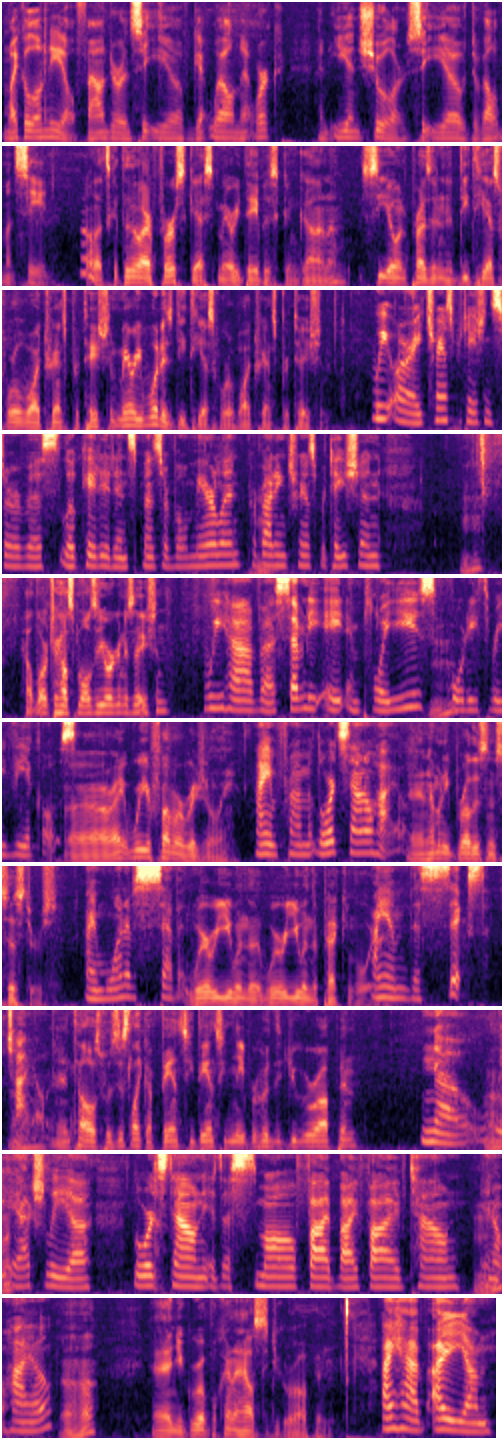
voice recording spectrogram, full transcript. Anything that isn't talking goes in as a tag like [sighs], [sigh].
Michael O'Neill, founder and CEO of GetWell Network, and Ian Schuler, CEO of Development Seed. Well, let's get to know our first guest, Mary Davis Gangana, CEO and President of DTS Worldwide Transportation. Mary, what is DTS Worldwide Transportation? We are a transportation service located in Spencerville, Maryland, providing mm-hmm. transportation. Mm-hmm. How large or how small is the organization? We have uh, 78 employees, mm-hmm. 43 vehicles. All right. Where are you from originally? I am from Lordstown, Ohio. And how many brothers and sisters? I am one of seven. Where were you in the Where were you in the pecking order? I am the sixth child. Uh, and tell us, was this like a fancy dancy neighborhood that you grew up in? No, uh-huh. we actually uh, Lordstown is a small five by five town mm-hmm. in Ohio. Uh huh. And you grew up. What kind of house did you grow up in? I have. I um,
